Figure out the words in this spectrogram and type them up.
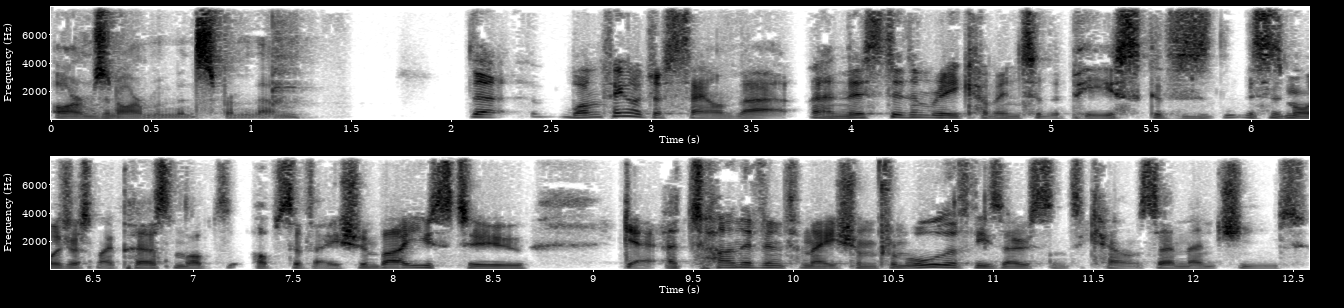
arms and armaments from them. The one thing I'll just say on that, and this didn't really come into the piece because this is more just my personal ob- observation, but I used to get a ton of information from all of these OSINT accounts that I mentioned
